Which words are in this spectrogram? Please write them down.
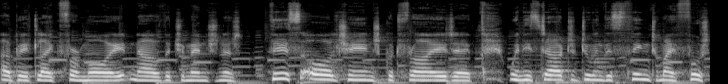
a bit like Fermoy now that you mention it. This all changed Good Friday when he started doing this thing to my foot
